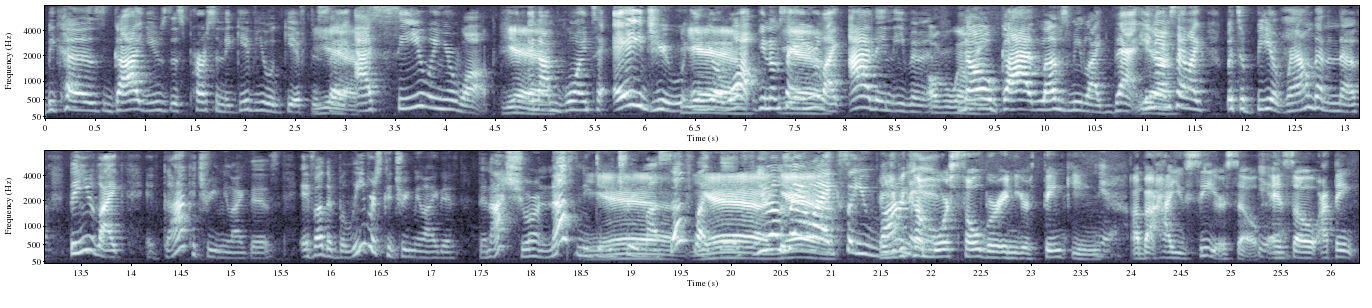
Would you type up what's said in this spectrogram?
because God used this person to give you a gift to Yes. say, I see you in your walk. Yeah. And I'm going to aid you in your walk. You know what I'm saying? Yeah. You're like, I didn't even know God loves me like that. You know what I'm saying? Like, but to be around that enough, then you're like, if God could treat me like this, if other believers could treat me like this, then I sure enough need to be treating myself like yeah, this. You know what I'm yeah. saying? Like, so you and you become it. more sober in your thinking Yeah. about how you see yourself Yeah. and so i think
